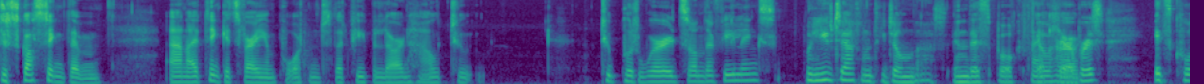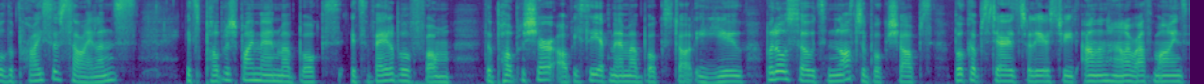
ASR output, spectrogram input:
discussing them. And I think it's very important that people learn how to to put words on their feelings. Well, you've definitely done that in this book, Phyl you. Herbert. It's called The Price of Silence. It's published by Menma Books. It's available from the publisher, obviously at menmabooks.eu, but also it's in lots of bookshops, Book Upstairs, D'Olier Street, Alan Hanna Rathmines,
